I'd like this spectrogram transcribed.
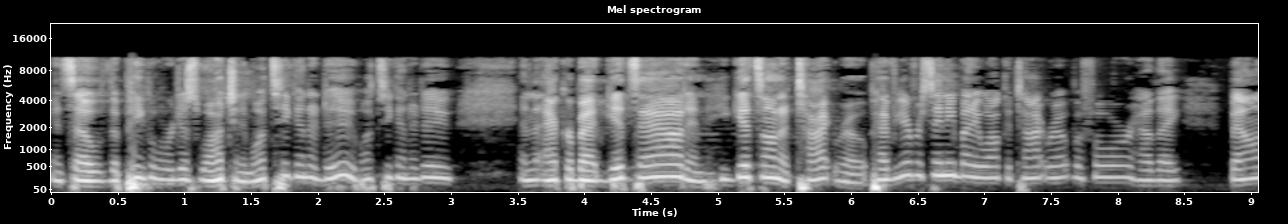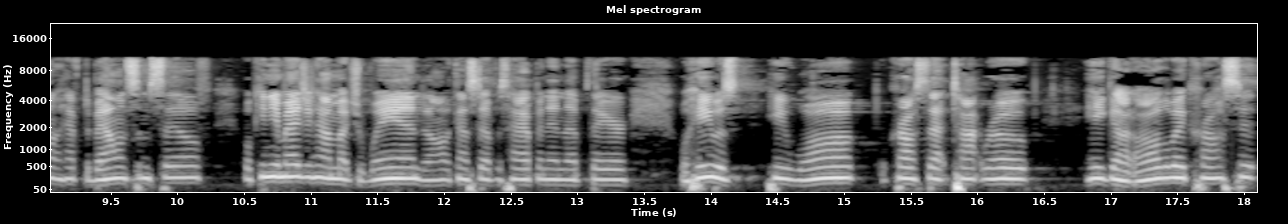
and so the people were just watching him. What's he going to do? What's he going to do? And the acrobat gets out and he gets on a tightrope. Have you ever seen anybody walk a tightrope before? How they balance, have to balance themselves? Well, can you imagine how much wind and all that kind of stuff was happening up there? Well, he was, he walked across that tightrope. He got all the way across it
